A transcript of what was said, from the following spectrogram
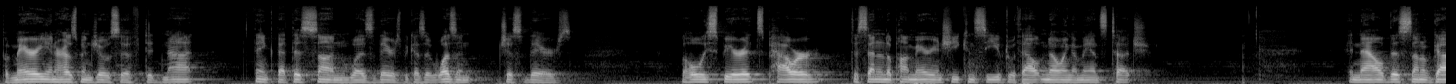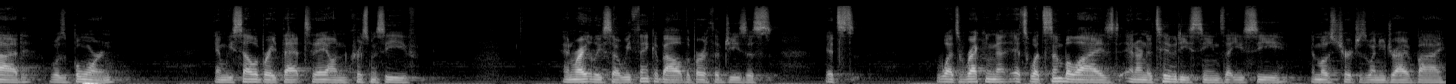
But Mary and her husband Joseph did not think that this son was theirs because it wasn't just theirs. The Holy Spirit's power descended upon Mary, and she conceived without knowing a man's touch. And now this Son of God was born, and we celebrate that today on Christmas Eve. And rightly so. We think about the birth of Jesus. It's what's recognized, it's what's symbolized in our nativity scenes that you see in most churches when you drive by.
